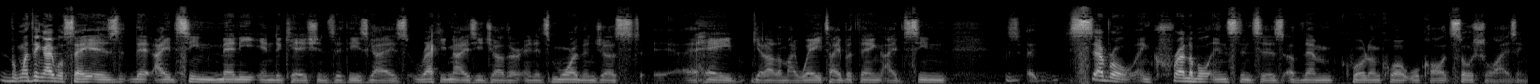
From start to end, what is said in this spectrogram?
the one thing I will say is that I've seen many indications that these guys recognize each other, and it's more than just a hey, get out of my way type of thing. I've seen several incredible instances of them, quote unquote, we'll call it socializing.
